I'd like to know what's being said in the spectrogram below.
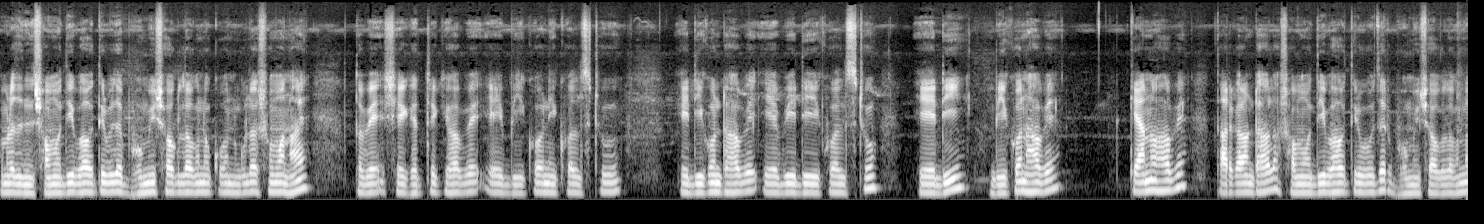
আমরা যদি সমদ্বিবাহু ত্রিভুজের ভূমি সংলগ্ন কোণগুলো সমান হয়, তবে সেক্ষেত্রে কী হবে? এ বি কোণ ইকুয়ালস টু এডি কোণটা হবে, A B D equals to AD B কোণ হবে। কেন হবে? তার কারণটা হলো সমদ্বিবাহু ত্রিভুজের ভূমি সংলগ্ন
